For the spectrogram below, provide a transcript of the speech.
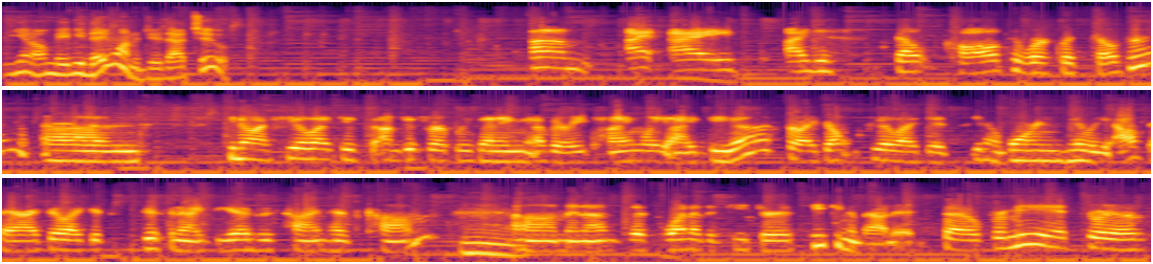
you know, maybe they want to do that too? Um, I, I, I just felt called to work with children. And you know i feel like it's i'm just representing a very timely idea. So i don't feel like it's you know Maureen Healy out there. I feel like it's just an idea whose time has come. Mm. um, and i'm just one of the teachers teaching about it. So for me it's sort of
